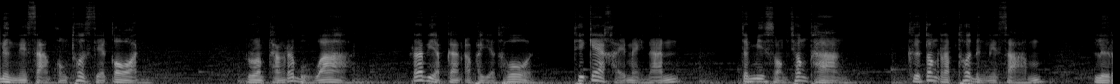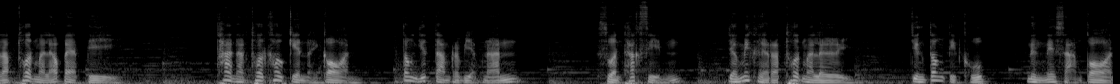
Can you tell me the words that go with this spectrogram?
หนึ่งในสามของโทษเสียก่อน รวมทั้งระบุว่า ระเบียบการอภัยโทษที่แก้ไขใหม่นั้น จะมีสองช่องทาง คือต้องรับโทษหนึ่งในสามหรือรับโทษมาแล้ว 8 ปี ถ้านักโทษเข้าเกณฑ์ไหนก่อน ต้องยึดตามระเบียบนั้น ส่วนทักษิณยังไม่เคยรับโทษมาเลย จึงต้องติดคุก หนึ่งในสามก่อน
